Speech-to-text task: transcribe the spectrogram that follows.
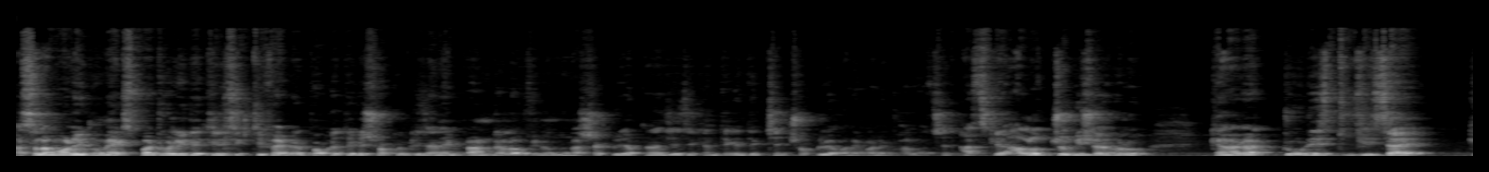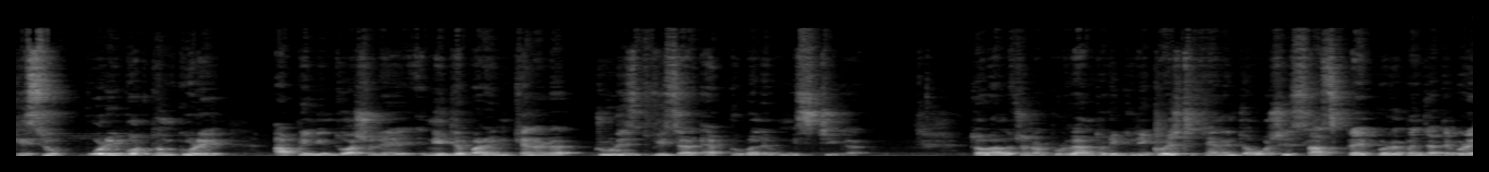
আসসালামু আলাইকুম এক্সপার্ট হলিডে থ্রি সিক্সটি ফাইভের পক্ষ থেকে সকলকে জানাই প্রাণ ঢালা অভিনন্দন। আশা করি আপনারা যে যেখান থেকে দেখছেন সকলে অনেক অনেক ভালো আছেন। আজকের আলোচ্য বিষয় হলো কানাডা ট্যুরিস্ট ভিসায় কিছু পরিবর্তন করে আপনি কিন্তু আসলে নিতে পারেন কানাডা ট্যুরিস্ট ভিসার অ্যাপ্রুভাল এবং স্টিকার তবে আলোচনার পূর্বে আন্তরিক রিকোয়েস্ট চ্যানেলটা অবশ্যই সাবস্ক্রাইব করে রাখবেন, যাতে করে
